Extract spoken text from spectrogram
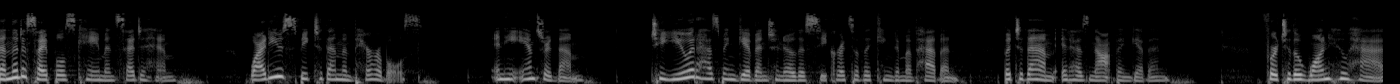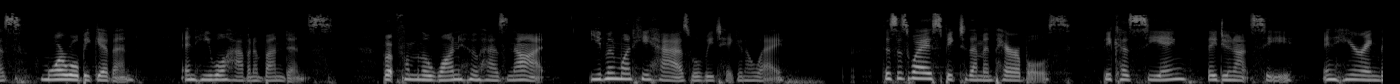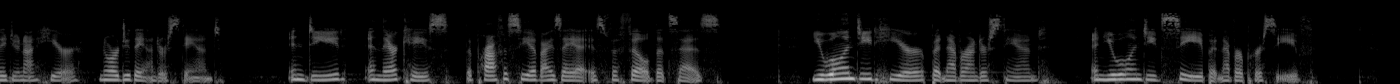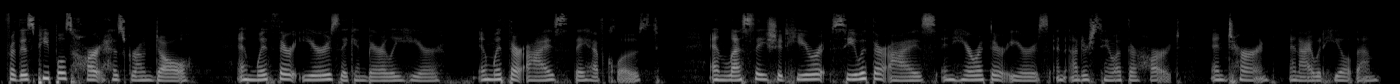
Then the disciples came and said to him, Why do you speak to them in parables? And he answered them, To you it has been given to know the secrets of the kingdom of heaven, but to them it has not been given. For to the one who has, more will be given, and he will have an abundance. But from the one who has not, even what he has will be taken away. This is why I speak to them in parables, because seeing they do not see, in hearing they do not hear, nor do they understand. Indeed, in their case, the prophecy of Isaiah is fulfilled that says, You will indeed hear, but never understand, and you will indeed see, but never perceive. For this people's heart has grown dull, and with their ears they can barely hear, and with their eyes they have closed. And lest they should hear, see with their eyes, and hear with their ears, and understand with their heart, and turn, and I would heal them.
